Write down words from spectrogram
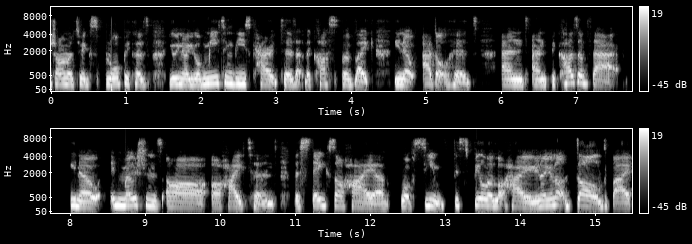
genre to explore because you know you're meeting these characters at the cusp of like you know adulthood. And and because of that you know emotions are are heightened. The stakes are higher. Well seem feel a lot higher. You know you're not dulled by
